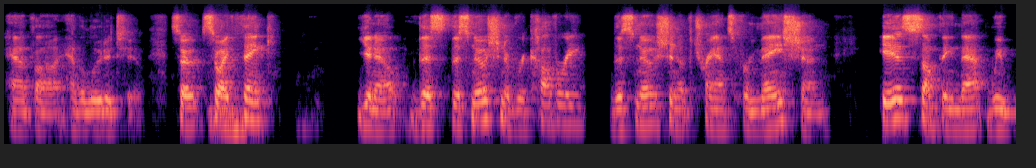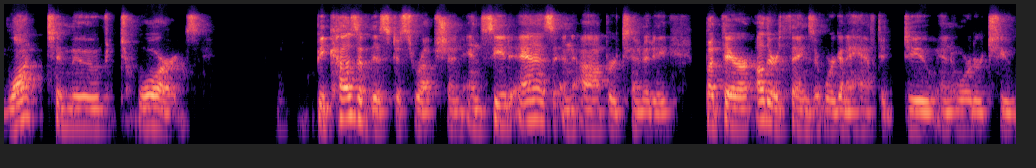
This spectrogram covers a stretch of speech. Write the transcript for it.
have, uh, have alluded to. So, so I think, you know, this, this notion of recovery, this notion of transformation is something that we want to move towards because of this disruption and see it as an opportunity. But there are other things that we're going to have to do in order to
